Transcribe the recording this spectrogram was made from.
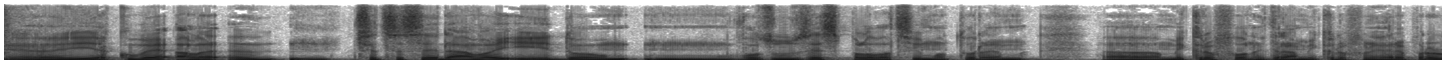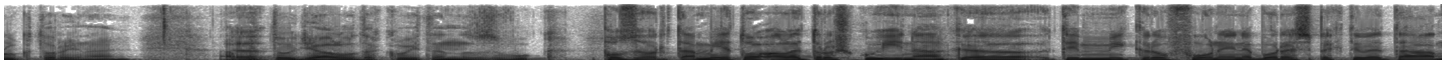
Eh, Jakube, ale eh, přece se dávají i do mm, vozů se spalovacím motorem eh, mikrofony, teda mikrofony reproduktory, ne? Aby to dělalo takový ten zvuk. Pozor, tam je to ale trošku jinak. Ty mikrofony, nebo respektive ta,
